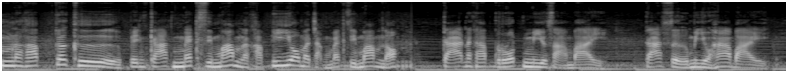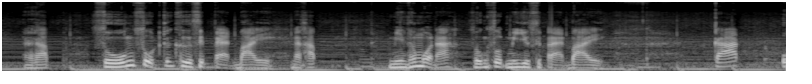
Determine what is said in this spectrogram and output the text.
M นะครับก็คือเป็นการ์ดแม็กซิมัมนะครับพี่ย่อมาจากแม็กซิมัมเนาะการ์ดนะครับรถมีอยู่ 3 ใบ การ์ดเสริมมีอยู่ 5 ใบนะครับสูงสุดก็คือ 18 ใบนะครับมีทั้งหมดนะสูงสุดมีอยู่ 18 ใบ การ์ด O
